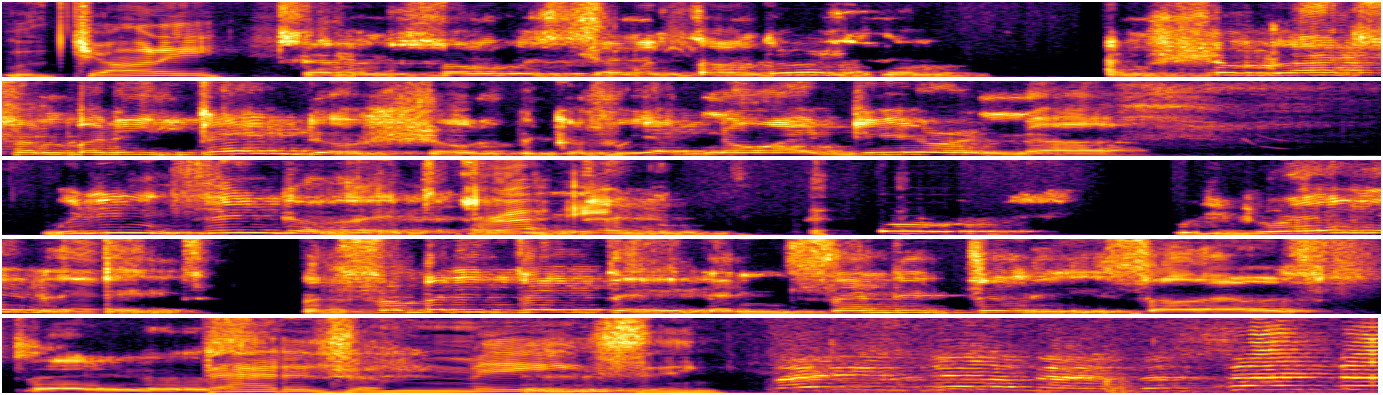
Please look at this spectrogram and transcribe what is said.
with Johnny? Seven songs with Johnny Thunder. I'm sure glad somebody taped those shows because we had no idea and uh, we didn't think of it. And, Right. and we graded it. But somebody taped it and sent it to me. So that was fabulous. That is amazing. Ladies and gentlemen, the Sender!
